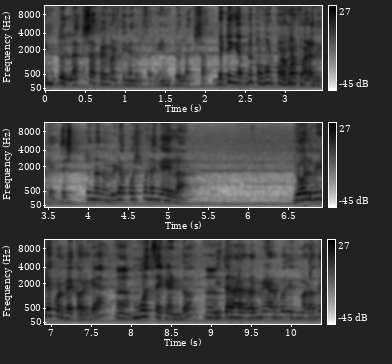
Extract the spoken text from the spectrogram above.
ಎಂಟು ಲಕ್ಷ ಪೇ ಮಾಡ್ತೀನಿ ಅಂದ್ರು ಸರ್ ಎಂಟು ಲಕ್ಷ. ಬೆಟ್ಟಿಂಗ್ ಆ್ಯಪ್ನ ಪ್ರಮೋಟ್ ಪ್ರಮೋಟ್ ಪ್ರಮೋಟ್ ಮಾಡೋದಕ್ಕೆ. ಜಸ್ಟ್ ನಾನು ವಿಡಿಯೋ ಪೋಸ್ಟ್ ಮಾಡಂಗೆ ಇಲ್ಲ. ಏಳು ವಿಡಿಯೋ ಕೊಡ್ಬೇಕು ಅವ್ರಿಗೆ. ಮೂವತ್ತು ಸೆಕೆಂಡ್ದು ಈ ತರ ರಮ್ಮಿ ಆಡ್ಬೋದು ಇದು ಮಾಡೋದು.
